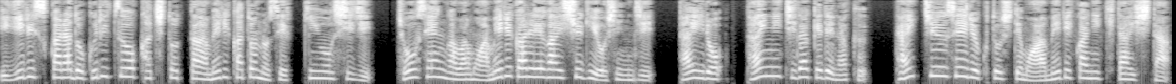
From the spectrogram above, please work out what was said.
イギリスから独立を勝ち取ったアメリカとの接近を支持、朝鮮側もアメリカ例外主義を信じ、対ロ、対日だけでなく、対中勢力としてもアメリカに期待した。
